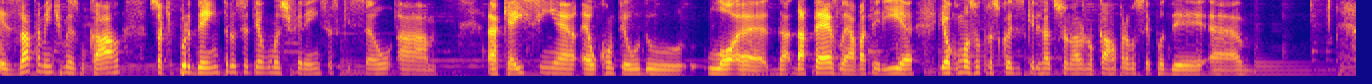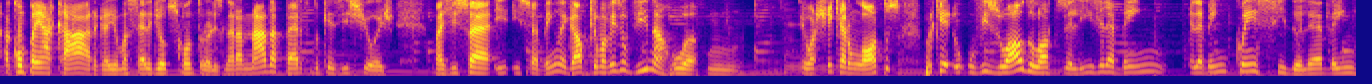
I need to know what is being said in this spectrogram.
exatamente o mesmo carro, só que por dentro você tem algumas diferenças que são a. a que aí sim é, é o conteúdo lo, é, da, da, Tesla, é a bateria e algumas outras coisas que eles adicionaram no carro para você poder. É, acompanhar a carga e uma série de outros controles. Não era nada perto do que existe hoje. Mas isso é, isso é bem legal, porque uma vez eu vi na rua um. Eu achei que era um Lotus, porque o, o visual do Lotus Elise ele é bem ele é bem conhecido, ele é bem.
